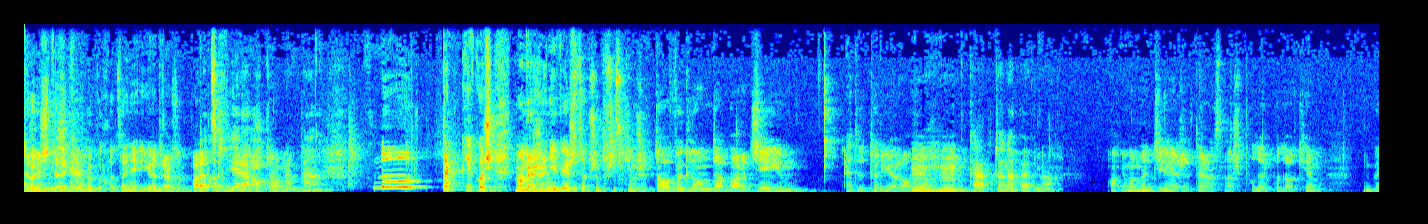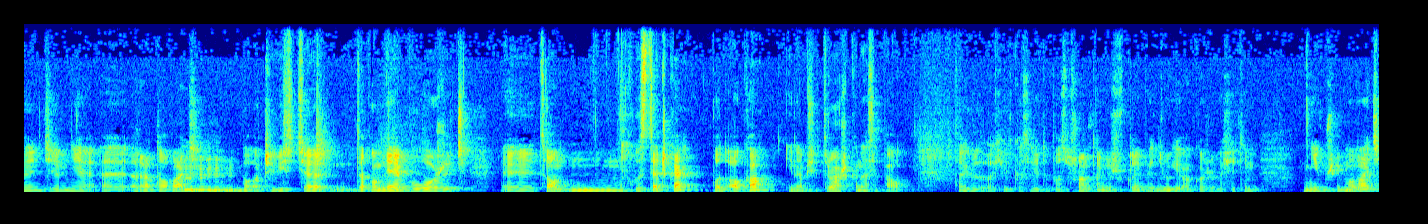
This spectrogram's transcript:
dość dalekiego wychodzenia i od razu palcem otwiera oko, wjeżdżam. prawda? Tak jakoś, mam wrażenie, wiesz co, przede wszystkim, że to wygląda bardziej edytorialowo. Mhm, tak, to na pewno. O, i mam nadzieję, że teraz nasz puder pod okiem będzie mnie e, ratować, bo oczywiście zapomniałem położyć e, co? Mm, chusteczkę pod oko i nam się troszkę nasypało. Także za chwilkę sobie to posprzątam, już wklepię drugie oko, żeby się tym nie przejmować.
